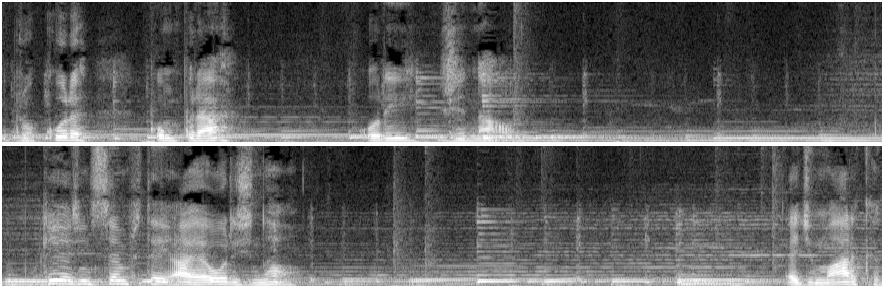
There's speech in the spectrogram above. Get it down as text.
e procura comprar original. Porque a gente sempre tem, ah, é original. É de marca.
